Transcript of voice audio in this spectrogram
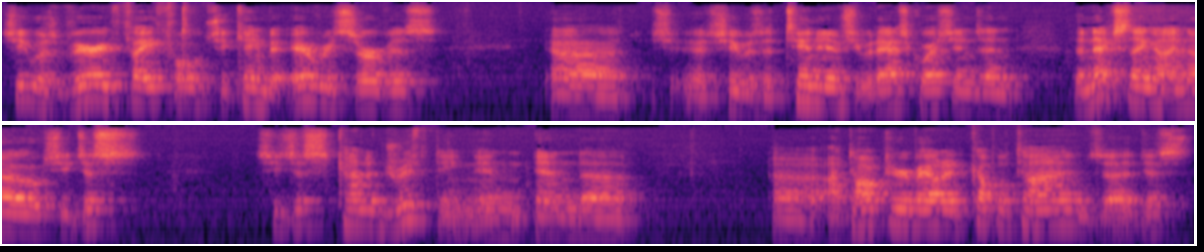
she was very faithful. She came to every service. Uh, she, she, was attentive. She would ask questions, and the next thing I know, she just she's just kind of drifting, and and uh, I talked to her about it a couple times. just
